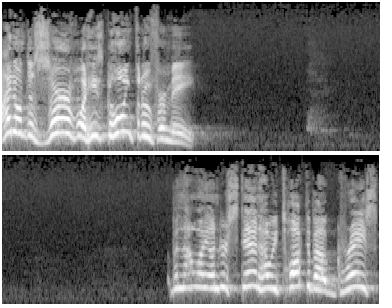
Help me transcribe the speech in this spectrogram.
i don't deserve what he's going through for me but now i understand how he talked about grace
